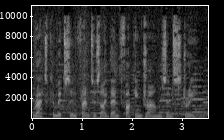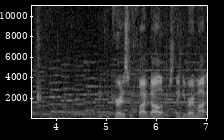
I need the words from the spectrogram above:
Rat commits infanticide then fucking drowns in stream. Thank you, Curtis, for the five dollars. Thank you very much.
